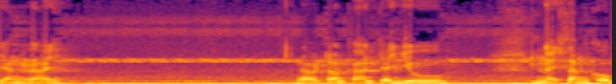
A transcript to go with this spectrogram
อย่างไร เราต้องการจะอยู่ในสังคม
